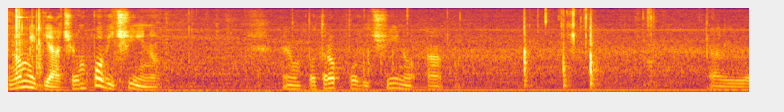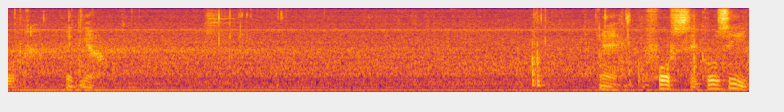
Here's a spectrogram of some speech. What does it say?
non mi piace, è un po' vicino è un po' troppo vicino a allora, vediamo. Ecco, forse così.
